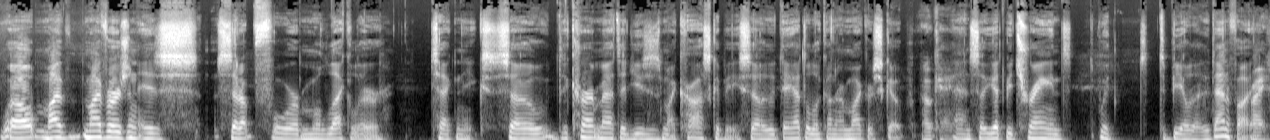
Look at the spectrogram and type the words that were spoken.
Well, my my version is set up for molecular techniques. So the current method uses microscopy, so they have to look under a microscope. Okay. And so you have to be trained with to be able to identify it. Right.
